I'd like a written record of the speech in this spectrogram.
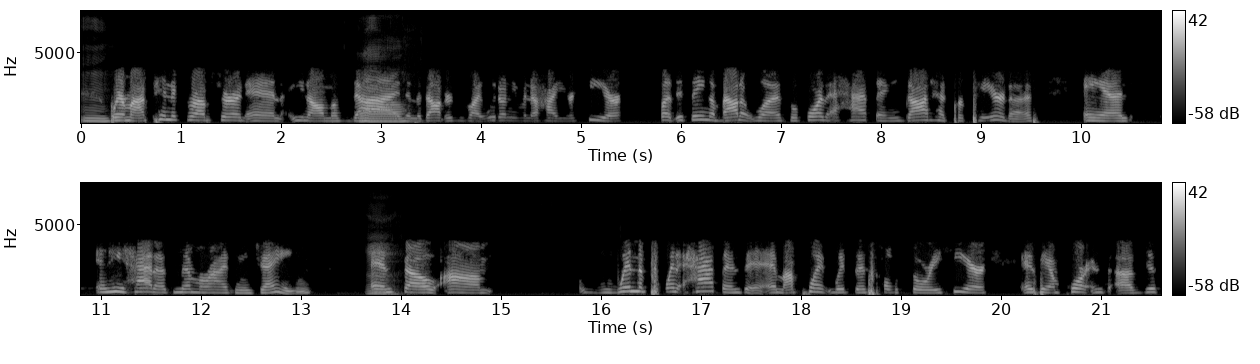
Mm. where my appendix ruptured and you know almost died Wow. and the doctors was like we don't even know how you're here but the thing about it was before that happened god had prepared us and and he had us memorizing james Mm. and so um when the when it happens and and my point with this whole story here is the importance of just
